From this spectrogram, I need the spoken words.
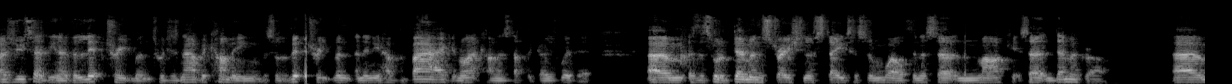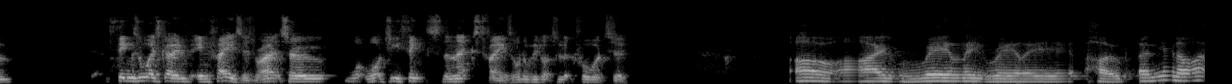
as you said, you know, the lip treatment, which is now becoming the sort of lip treatment, and then you have the bag and all that kind of stuff that goes with it. Um, as a sort of demonstration of status and wealth in a certain market, certain demographic. Um, things always go in, in phases, right? So, what what do you think's the next phase? What have we got to look forward to? Oh, I really, really hope, and you know, I,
